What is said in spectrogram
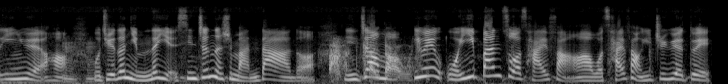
的音乐哈，嗯我觉得你们的野心真的是蛮大的，你知道？吗因为我一般做采访啊，我采访一支乐队，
